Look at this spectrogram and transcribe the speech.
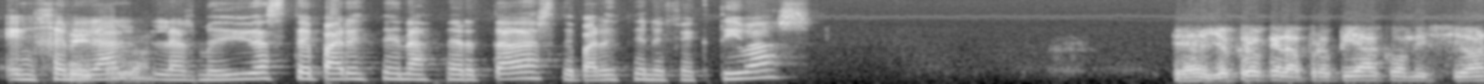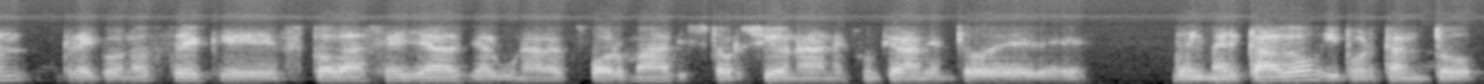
En general, ¿las medidas te parecen acertadas, te parecen efectivas? Yo creo que la propia comisión reconoce que todas ellas de alguna forma distorsionan el funcionamiento del mercado y por tanto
